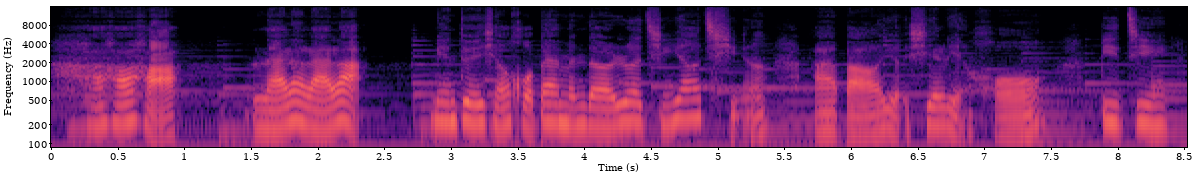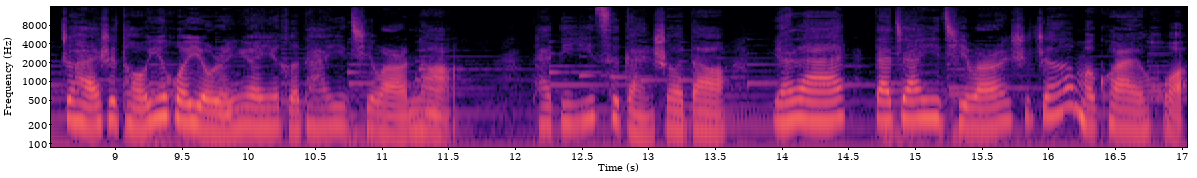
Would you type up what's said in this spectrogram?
好，好，好。来了来了！面对小伙伴们的热情邀请，阿宝有些脸红。毕竟这还是头一回有人愿意和他一起玩呢。他第一次感受到，原来大家一起玩是这么快活。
